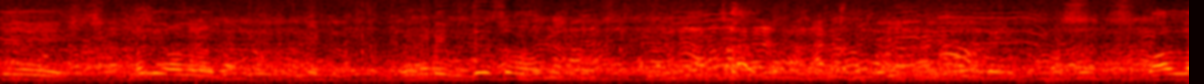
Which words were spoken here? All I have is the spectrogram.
కొన్ని చెప్పడానికి ఇబ్బందిగా ఉంది నాకు. ఎందుకంటే ఉద్దేశం వాళ్ళ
